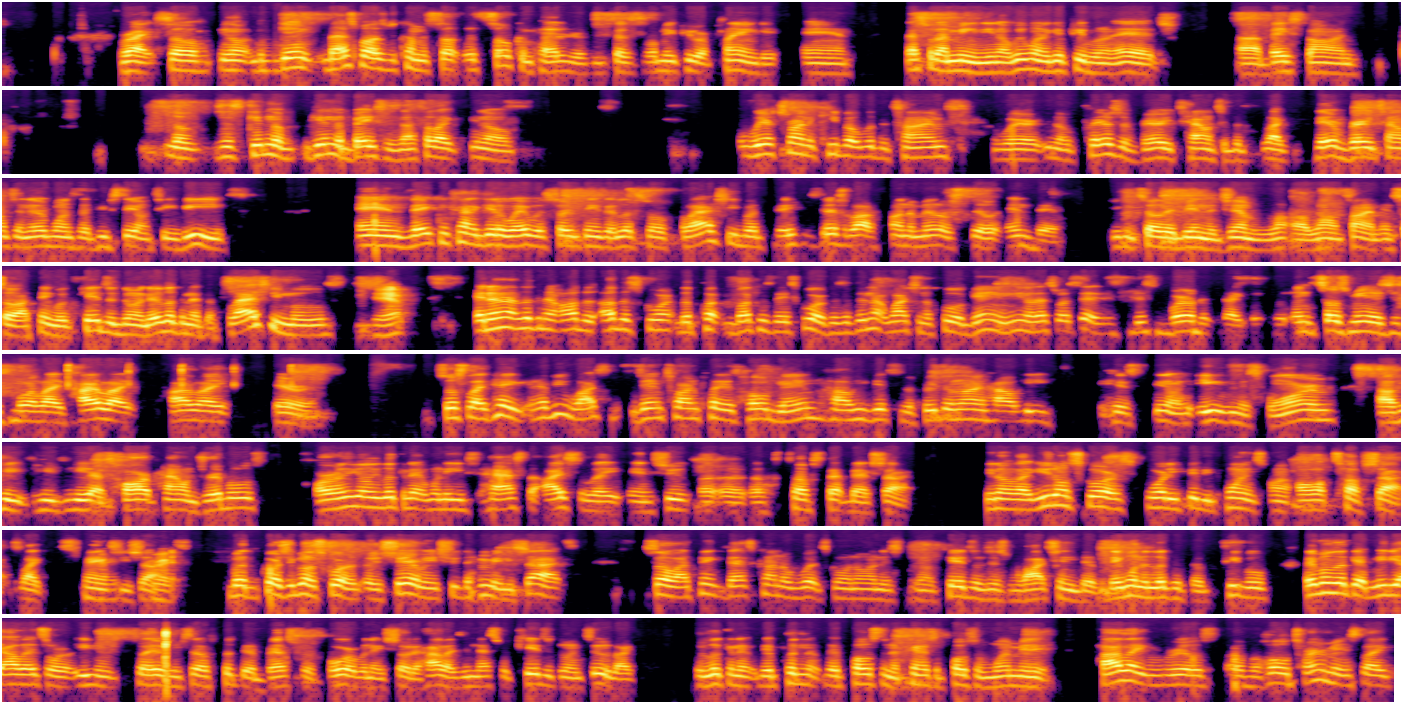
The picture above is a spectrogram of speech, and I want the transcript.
Right. So you know, the game basketball is becoming so it's so competitive because so many people are playing it, and that's what I mean. You know, we want to give people an edge uh, based on you know just getting the getting the bases. And I feel like you know we're trying to keep up with the times where you know players are very talented, but like they're very talented. They're ones that people see on TV, and they can kind of get away with certain things that look so flashy, but they, there's a lot of fundamentals still in there. You can tell they've been in the gym a long time, and so I think what kids are doing, they're looking at the flashy moves. Yep. And they're not looking at all the other score, the buckets they score, because if they're not watching the full game, you know that's what I said. It's, this world, like in social media, is just more like highlight, highlight era. So it's like, hey, have you watched James Harden play his whole game? How he gets to the free throw line, how he his you know even his form, how he he he has hard pound dribbles, or are you only looking at when he has to isolate and shoot a, a, a tough step back shot? You know, like you don't score 40, 50 points on all tough shots, like fancy right, shots. Right. But of course, you're going to score a share when you shoot that many shots. So I think that's kind of what's going on. Is you know, kids are just watching. The, they want to look at the people. They want to look at media outlets or even players themselves put their best foot forward when they show their highlights, and that's what kids are doing too. Like they're looking at they're putting they're posting the parents are posting one minute highlight reels of a whole tournament. It's like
